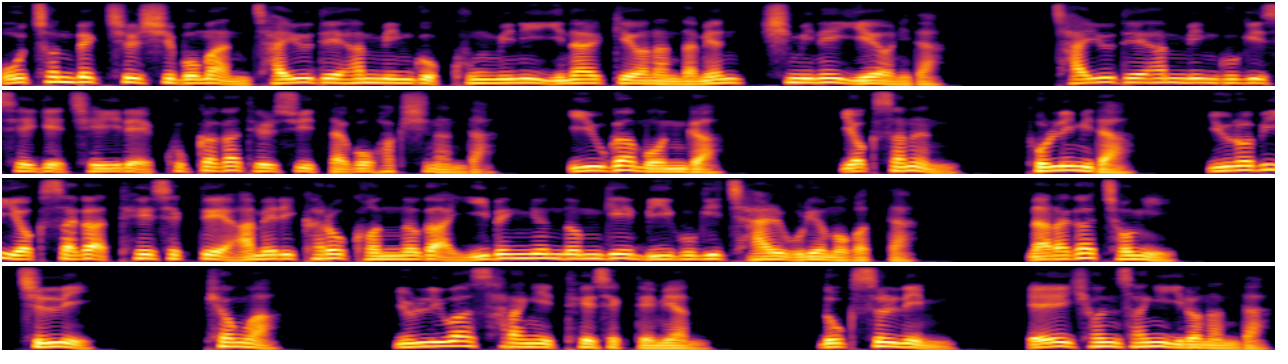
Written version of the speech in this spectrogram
5175만 자유 대한민국 국민이 이날 깨어난다면 시민의 예언이다. 자유 대한민국이 세계 제1의 국가가 될 수 있다고 확신한다. 이유가 뭔가? 역사는 돌림이다. 유럽이 역사가 퇴색돼 아메리카로 건너가 200년 넘게 미국이 잘 우려먹었다. 나라가 정의, 진리, 평화, 윤리와 사랑이 퇴색되면 녹슬림의 현상이 일어난다.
